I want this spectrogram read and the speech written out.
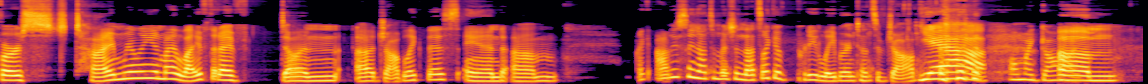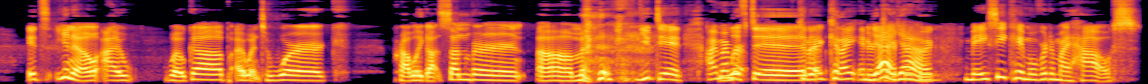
first time really in my life that i've done a job like this and um like obviously not to mention that's like a pretty labor intensive job Yeah. Oh my god. um it's you know i woke up i went to work probably got sunburnt um you did. I remember. lifted Can I can I interject yeah. real quick? Macy came over to my house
